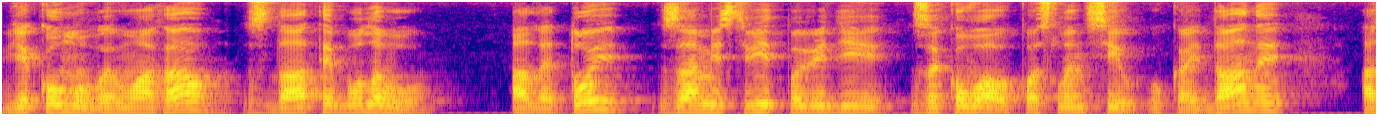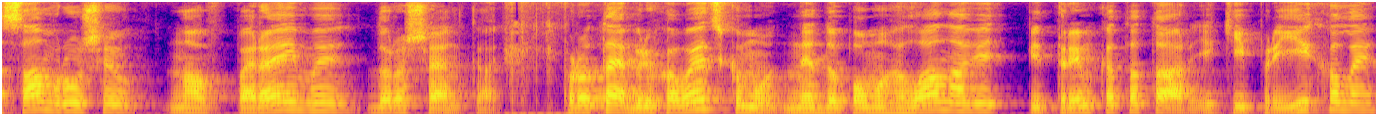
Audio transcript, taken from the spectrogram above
в якому вимагав здати булаву. Але той, замість відповіді, закував посланців у кайдани, а сам рушив навперейми Дорошенка. Проте Брюховецькому не допомогла навіть підтримка татар, які приїхали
